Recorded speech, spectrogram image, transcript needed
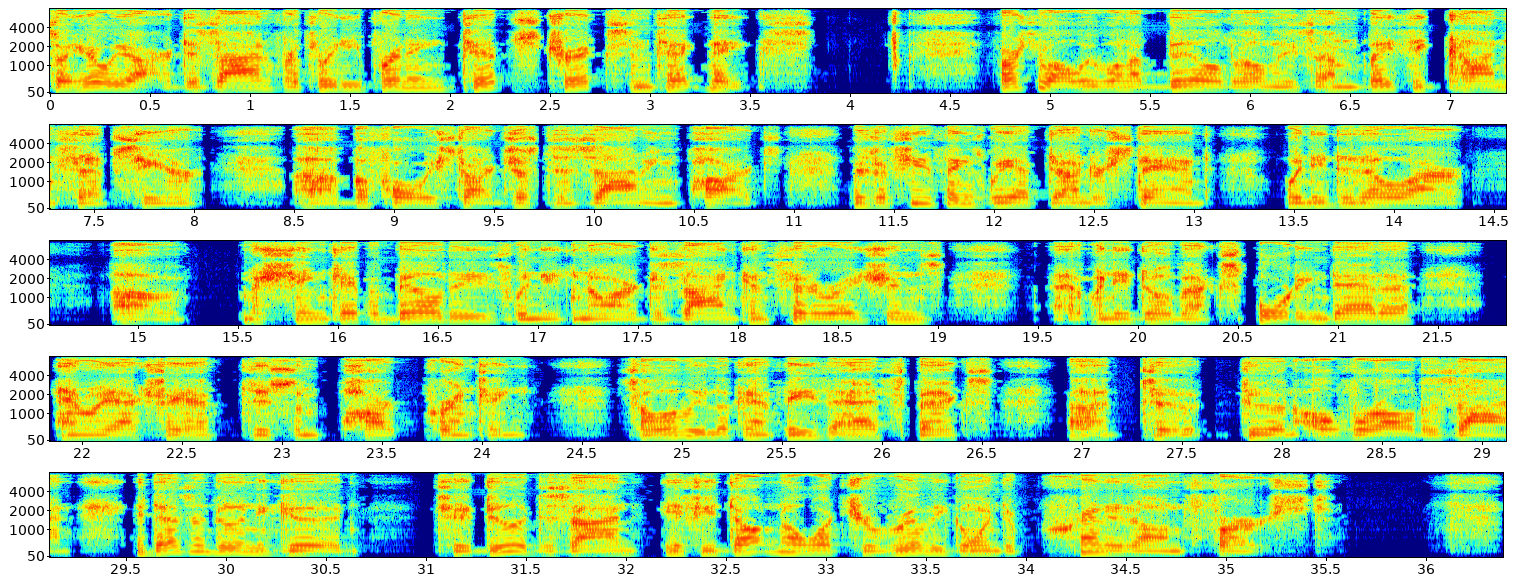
So here we are, design for 3D printing tips, tricks, and techniques. First of all, we want to build on these some basic concepts here uh, before we start just designing parts. There's a few things we have to understand. We need to know our uh, machine capabilities. We need to know our design considerations. Uh, we need to know about exporting data. And we actually have to do some part printing. So we'll be looking at these aspects uh, to do an overall design. It doesn't do any good to do a design if you don't know what you're really going to print it on first.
